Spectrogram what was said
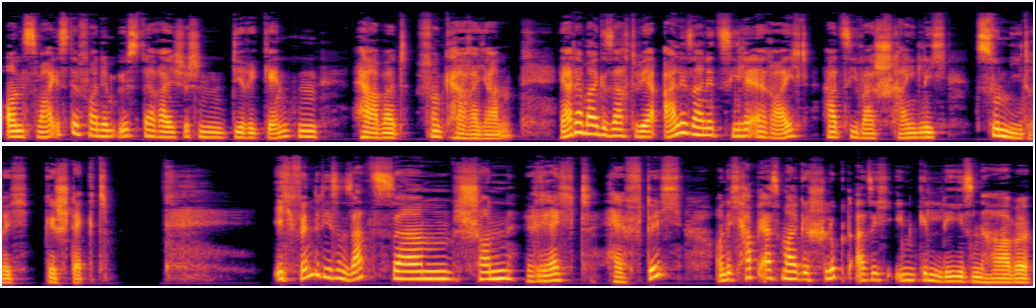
Und zwar ist er von dem österreichischen Dirigenten Herbert von Karajan. Er hat einmal gesagt, wer alle seine Ziele erreicht, hat sie wahrscheinlich zu niedrig gesteckt. Ich finde diesen Satz ähm, schon recht heftig und ich habe erstmal geschluckt, als ich ihn gelesen habe.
